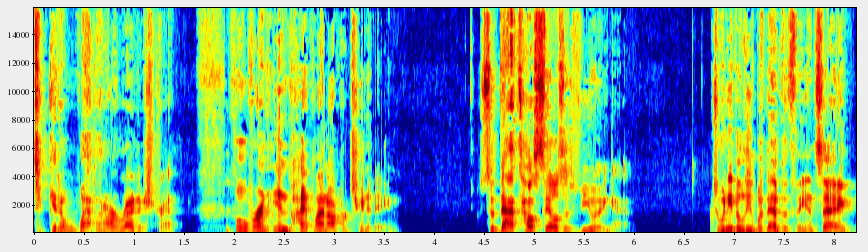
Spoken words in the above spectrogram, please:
to get a webinar registrant over an in pipeline opportunity. So that's how sales is viewing it. So we need to lead with empathy and say,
